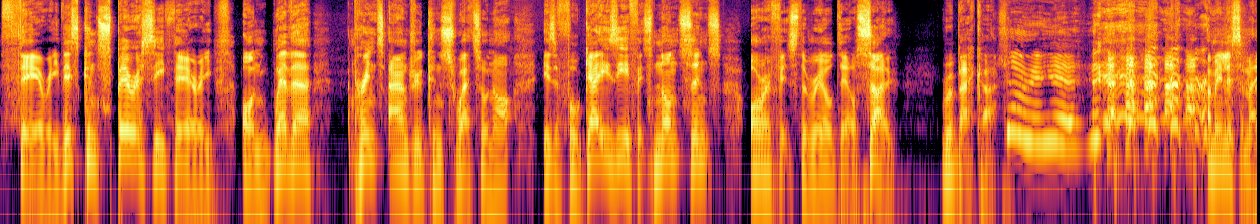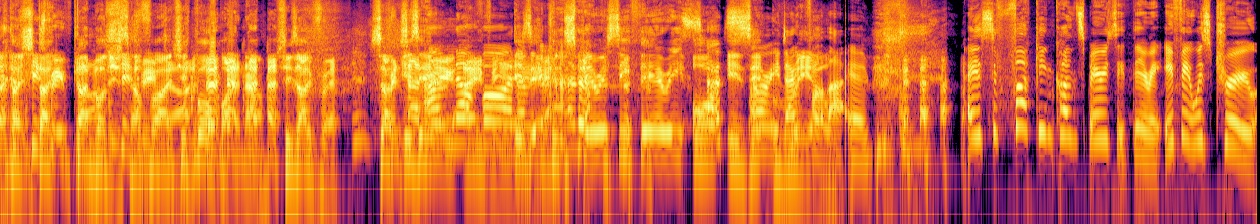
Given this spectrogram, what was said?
theory, this conspiracy theory on whether Prince Andrew can sweat or not, is a fugazi, if it's nonsense, or if it's the real deal. So, Rebecca. Sorry, yeah. I mean, listen, mate, don't, She's don't, moved don't on. bother She's yourself, moved right? on. She's bored by it now. She's over it. So, Prince is it, Andrew- I'm not Ivy. bored. is it a I'm- conspiracy theory or I'm is sorry, it don't real? put that in. it's a fucking conspiracy theory. If it was true,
